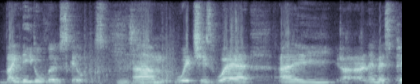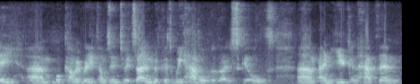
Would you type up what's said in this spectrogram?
they need all those skills, um, which is where a, uh, an MSP um, will come. It really comes into its own because we have all of those skills, um, and you can have them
